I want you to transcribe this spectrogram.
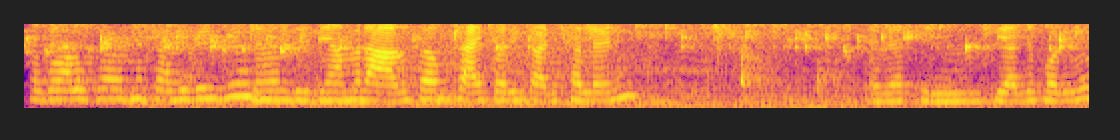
ସବୁ ଆଳୁ ଆମେ କାଢ଼ି ଦେଇଛୁ ଦିଦି ଆମର ଆଳୁ ସବୁ ଫ୍ରାଏ କରିକି କାଢ଼ି ସାରିଲେଣି ଏବେ ପିଆଜ ପଡ଼ିବ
